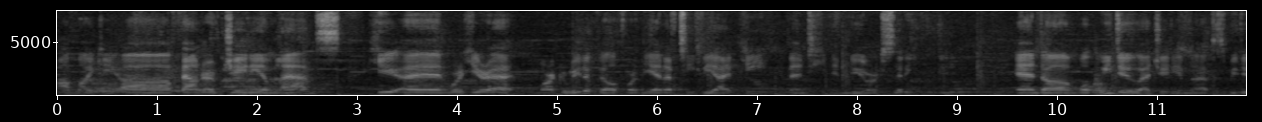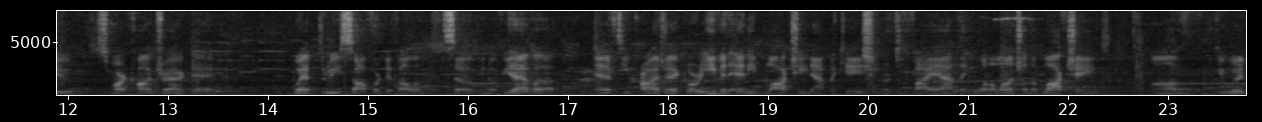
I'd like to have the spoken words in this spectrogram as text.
I'm Mikee, uh, founder of JDM Labs. Here, and we're here at Margaritaville for the NFT VIP event in New York City. And um, what we do at JDM Labs is we do smart contract and Web3 software development. So, you know, if you have a NFT project or even any blockchain application or DeFi app that you want to launch on the blockchain, um, you would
